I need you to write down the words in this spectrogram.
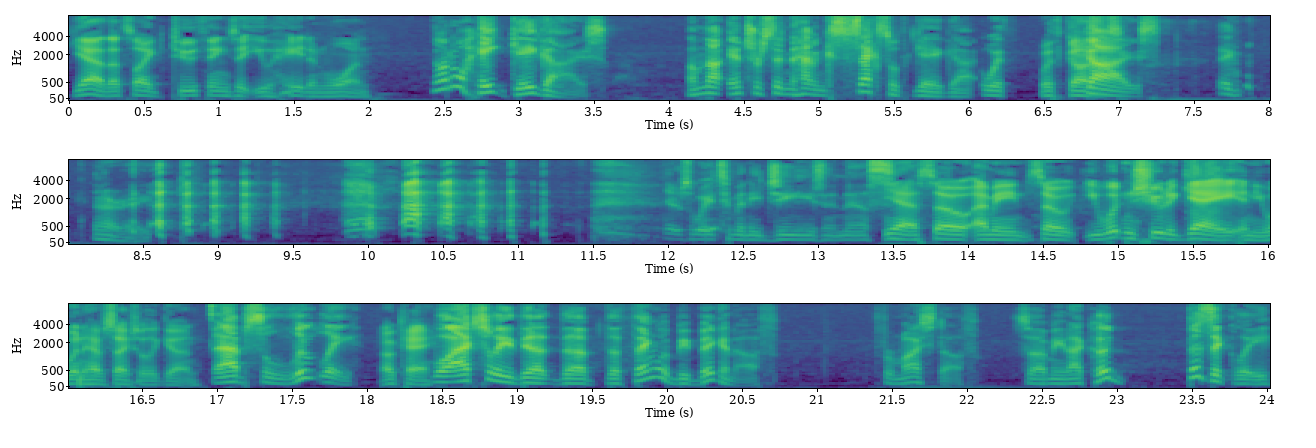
Yeah, that's like two things that you hate in one. No, I don't hate gay guys. I'm not interested in having sex with gay guy with With guns. guys. All right. There's way too many G's in this. Yeah, so I mean, so you wouldn't shoot a gay and you wouldn't have sex with a gun. Absolutely. Okay. Well, actually, the, the the thing would be big enough for my stuff. So I mean, I could physically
